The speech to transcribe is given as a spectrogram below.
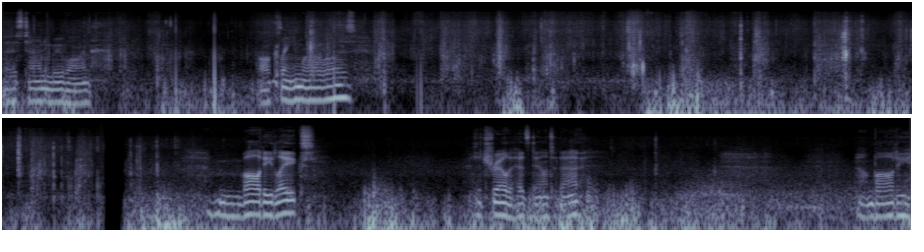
But it's time to move on. All clean where I was. Baldy Lakes. There's a trail that heads down to that. Mount Baldy.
